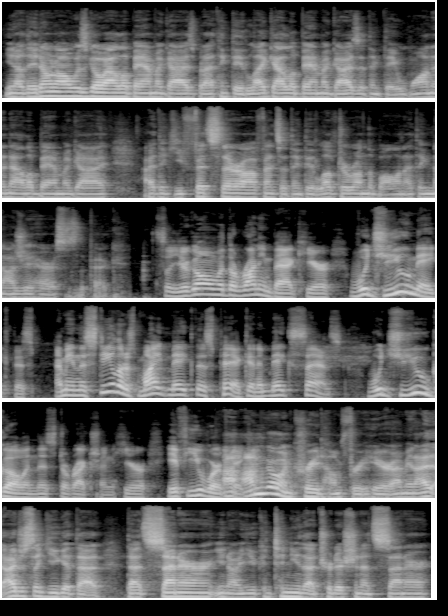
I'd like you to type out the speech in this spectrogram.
you know they don't always go Alabama guys, but I think they like Alabama guys. I think they want an Alabama guy. I think he fits their offense. I think they love to run the ball, and I think Najee Harris is the pick. So you're going with the running back here. Would you make this? I mean, the Steelers might make this pick, and it makes sense. Would you go in this direction here if you were? I, am going Creed Humphrey here. I mean, I, I just think you get that that center. You know, you continue that tradition at center.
